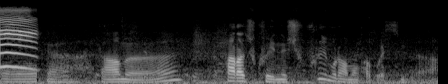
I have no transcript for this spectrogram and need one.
어, 야, 다음은 하라주쿠에 있는 슈프림으로 한번 가보겠습니다.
